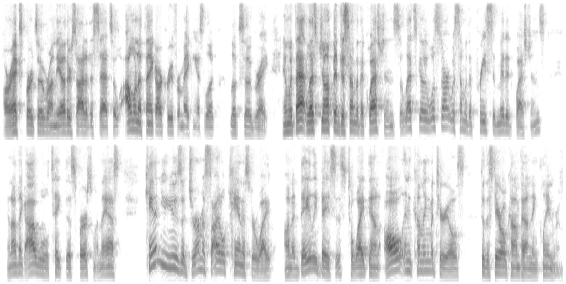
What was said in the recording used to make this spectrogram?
our experts over on the other side of the set. So I want to thank our crew for making us look look so great. And with that, let's jump into some of the questions. So let's go. We'll start with some of the pre-submitted questions. And I think I will take this first one. They asked, can you use a germicidal canister wipe on a daily basis to wipe down all incoming materials to the sterile compounding clean room?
